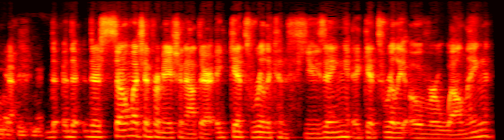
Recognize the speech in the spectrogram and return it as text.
yeah. information. there's so much information out there. It gets really confusing. It gets really overwhelming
